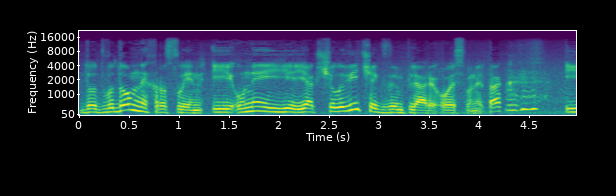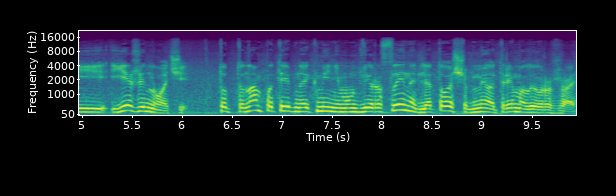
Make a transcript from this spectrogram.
до дводомних рослин, і у неї є як чоловічі екземпляри, ось вони, так, і є жіночі. Тобто нам потрібно як мінімум дві рослини для того, щоб ми отримали урожай.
